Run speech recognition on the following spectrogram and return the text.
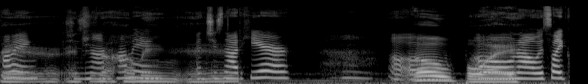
Humming. there, and She's she's not not humming, humming, And she's not here. Uh-oh. Oh, boy. Oh no, it's like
